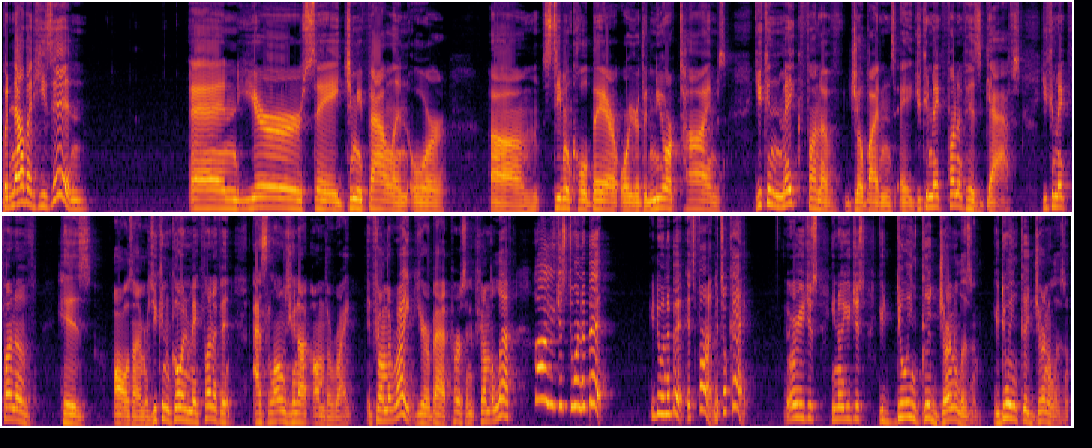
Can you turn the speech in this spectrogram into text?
But now that he's in, and you're, say, Jimmy Fallon or um, Stephen Colbert or you're the New York Times, you can make fun of Joe Biden's age. You can make fun of his gaffes. You can make fun of his Alzheimer's. You can go and make fun of it as long as you're not on the right. If you're on the right, you're a bad person. If you're on the left, oh, you're just doing a bit. You're doing a bit. It's fine. It's okay. Or you're just, you know, you're just, you're doing good journalism. You're doing good journalism.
